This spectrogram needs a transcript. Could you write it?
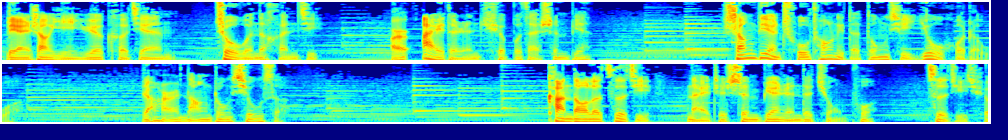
脸上隐约可见皱纹的痕迹，而爱的人却不在身边。商店橱窗里的东西诱惑着我，然而囊中羞涩。看到了自己乃至身边人的窘迫，自己却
